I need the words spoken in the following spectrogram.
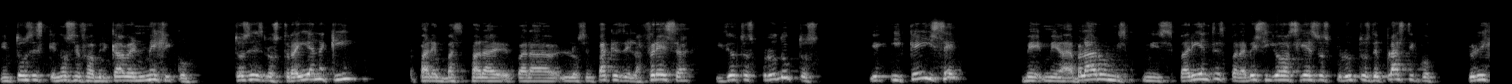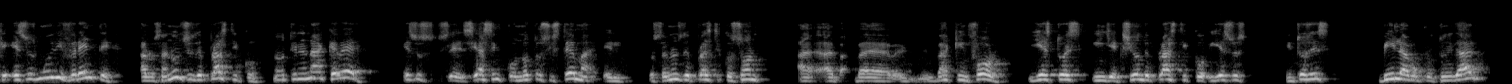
entonces que no se fabricaba en México. Entonces los traían aquí para, para, para los empaques de la fresa y de otros productos. ¿Y, qué hice? Me, me hablaron mis, mis, parientes para ver si yo hacía esos productos de plástico. Yo le dije, eso es muy diferente a los anuncios de plástico, no tiene nada que ver. Esos se, se hacen con otro sistema. El, los anuncios de plástico son back and forth y esto es inyección de plástico y eso es. Entonces, vi la oportunidad,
